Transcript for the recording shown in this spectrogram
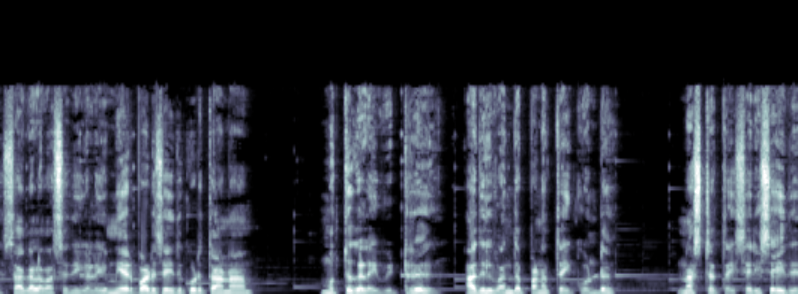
சகல வசதிகளையும் ஏற்பாடு செய்து கொடுத்தானாம். முத்துகளை விற்று அதில் வந்த பணத்தை கொண்டு நஷ்டத்தை சரி செய்து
